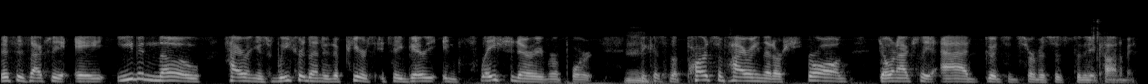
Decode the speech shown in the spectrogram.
This is actually a even though hiring is weaker than it appears, it's a very inflationary report mm. because the parts of hiring that are strong don't actually add goods and services to the economy.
